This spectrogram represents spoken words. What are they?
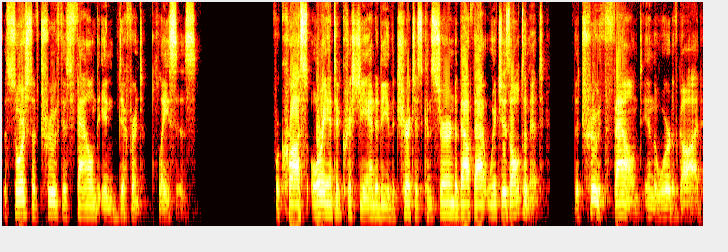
the source of truth is found in different places. For cross oriented Christianity, the church is concerned about that which is ultimate, the truth found in the Word of God.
